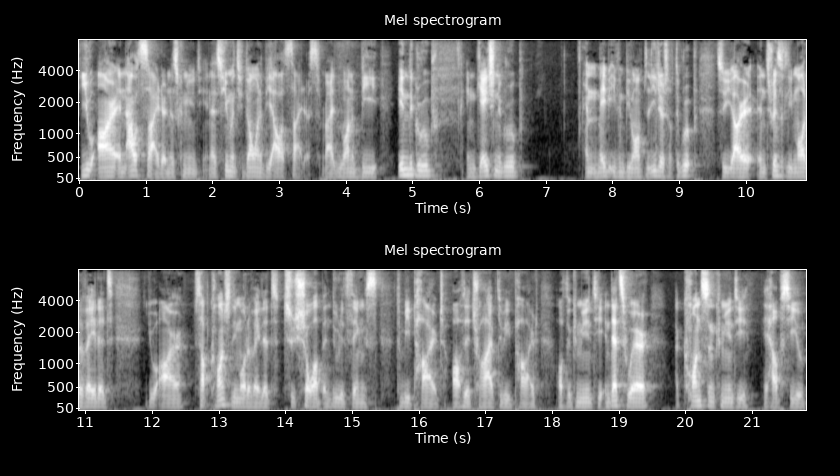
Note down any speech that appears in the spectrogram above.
you are an outsider in this community. And as humans, we don't want to be outsiders, right? We want to be in the group, engage in the group, and maybe even be one of the leaders of the group. So you are intrinsically motivated, you are subconsciously motivated to show up and do the things to be part of the tribe, to be part of the community. And that's where a constant community helps you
